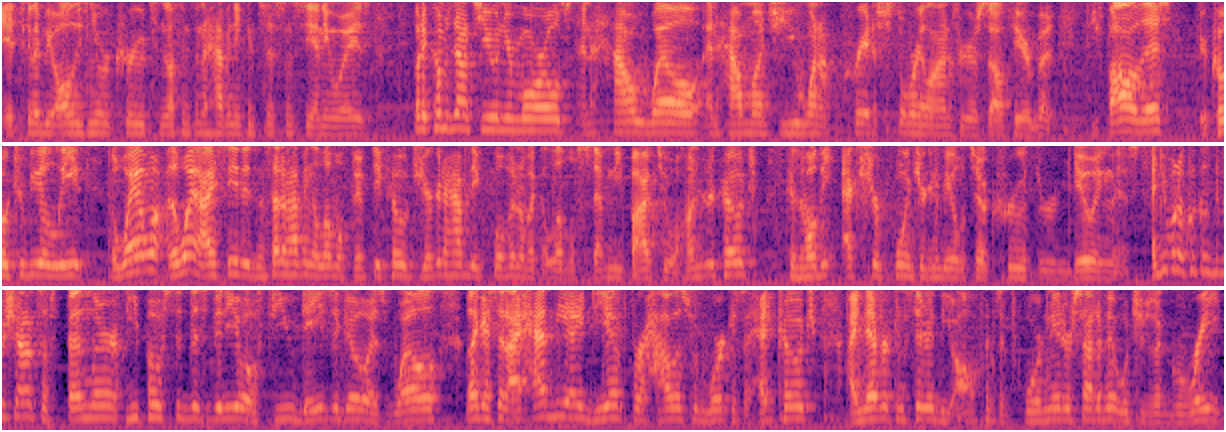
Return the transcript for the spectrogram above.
It's going to be all these new recruits. Nothing's going to have any consistency anyways. But it comes down to you and your morals and how well and how much you want to create a storyline for yourself here. But if you follow this, your coach will be elite. The way I want, the way I see it is instead of having a level 50 coach, you're going to have the equivalent of like a level 75 to 100 coach because of all the extra points you're going to be able to accrue through doing this. I do want to quickly give a shout out to Fendler. He posted this video a few days ago as well. Like I said, I had the idea for how this would work as a head coach. I never considered the offensive coordinator side of it, which is a great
